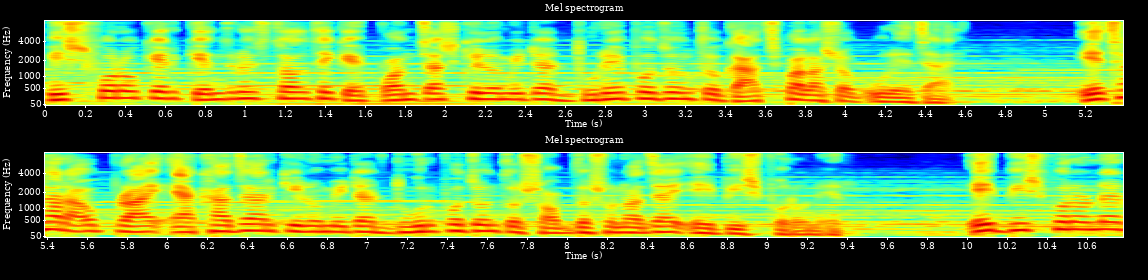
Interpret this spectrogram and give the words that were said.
বিস্ফোরকের কেন্দ্রস্থল থেকে পঞ্চাশ কিলোমিটার দূরে পর্যন্ত গাছপালা সব উড়ে যায়। এছাড়াও প্রায় এক হাজার কিলোমিটার দূর পর্যন্ত শব্দ শোনা যায় এই বিস্ফোরণের। এই বিস্ফোরণের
